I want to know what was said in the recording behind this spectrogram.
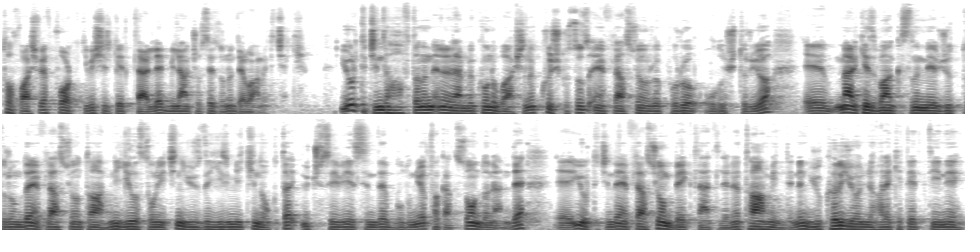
Tofaş ve Ford gibi şirketlerle bilanço sezonu devam edecek. Yurt içinde haftanın en önemli konu başlığını kuşkusuz enflasyon raporu oluşturuyor. E, Merkez Bankası'nın mevcut durumda enflasyon tahmini yıl sonu için %22.3 seviyesinde bulunuyor. Fakat son dönemde e, yurt içinde enflasyon beklentilerinin, tahminlerinin yukarı yönlü hareket ettiğini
